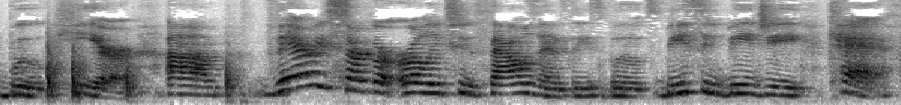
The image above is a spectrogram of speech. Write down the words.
boot here. Um, very circa early 2000s, these boots. BCBG calf.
